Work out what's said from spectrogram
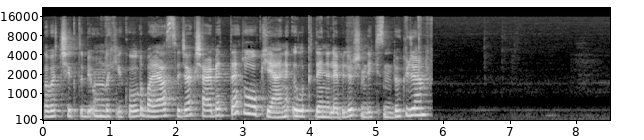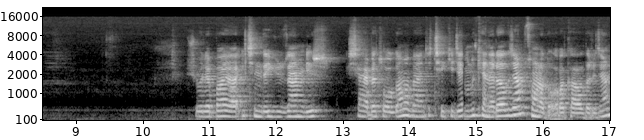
Hava çıktı bir 10 dakika oldu. Bayağı sıcak. Şerbet de soğuk yani ılık denilebilir. Şimdi ikisini dökeceğim. Şöyle bayağı içinde yüzen bir şerbet oldu ama bence çekecek. Bunu kenara alacağım sonra dolaba kaldıracağım.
